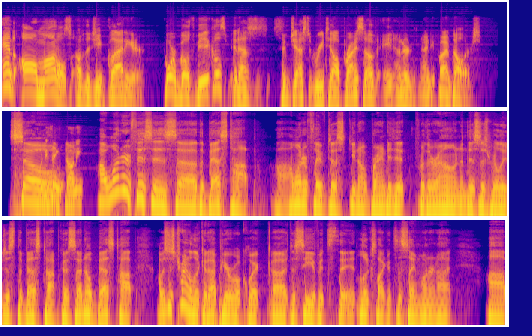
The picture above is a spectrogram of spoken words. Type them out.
and all models of the Jeep Gladiator. For both vehicles, it has a suggested retail price of $895. So What do you think, Tony? I wonder if this is uh, the Bestop. Uh, I wonder if they've just you know branded it for their own, and this is really just the Bestop because I know Bestop. I was just trying to look it up here real quick uh, to see if it's the, it looks like it's the same one or not. Uh,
